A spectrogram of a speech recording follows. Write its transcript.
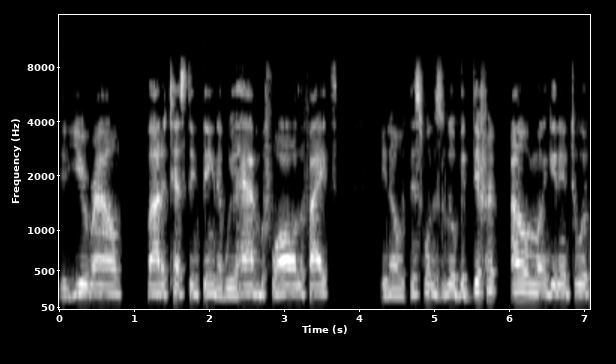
year-round VADA testing thing that we are having before all the fights. You know, this one is a little bit different. I don't want to get into it.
